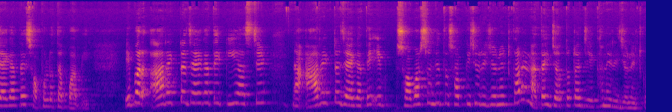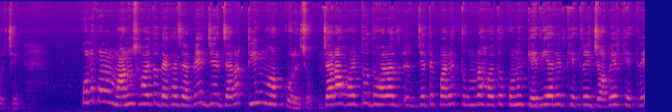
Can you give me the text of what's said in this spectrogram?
জায়গাতে সফলতা পাবে। এবার আর একটা জায়গাতে কি আসছে? না আর একটা জায়গাতে সবার সঙ্গে তো সব কিছু রিজনেট করে না, তাই যতটা যেখানে রিজনেট করছে। কোনো কোনো মানুষ হয়তো দেখা যাবে যে, যারা টিম ওয়ার্ক করেছ, যারা হয়তো ধরা যেতে পারে, তোমরা হয়তো কোনো কেরিয়ারের ক্ষেত্রে জবের ক্ষেত্রে,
